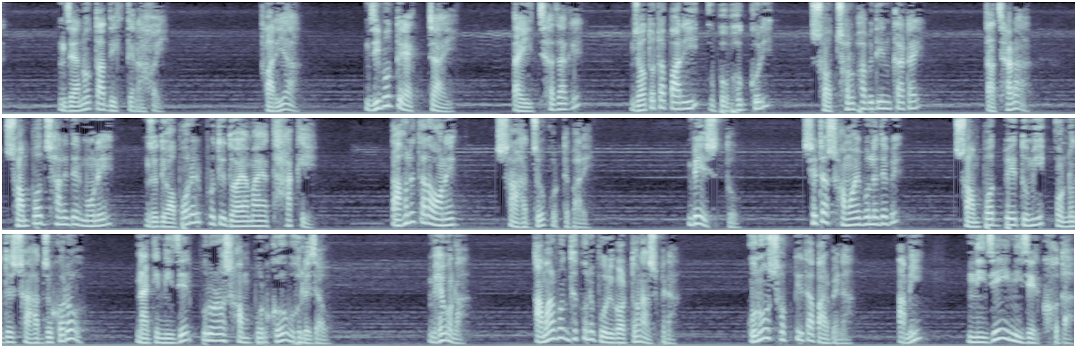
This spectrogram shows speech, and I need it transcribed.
যেন তা দেখতে না হয়। ফারিয়া, জীবন তো একটাই, তাই ইচ্ছা জাগে যতটা পারি উপভোগ করি, সচ্ছলভাবে দিন কাটাই। তাছাড়া সম্পদশালীদের মনে যদি অপরের প্রতি দয়ামায়া থাকে, তাহলে তারা অনেক সাহায্য করতে পারে। বেশ তো, সেটা সময় বলে দেবে। সম্পদ পেয়ে তুমি অন্যদের সাহায্য করো, নাকি নিজের পুরনো সম্পর্কও ভুলে যাও? ভেব না, আমার মধ্যে কোনো পরিবর্তন আসবে না, কোনো শক্তি তা পারবে না। আমি নিজেই নিজের খোদা।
